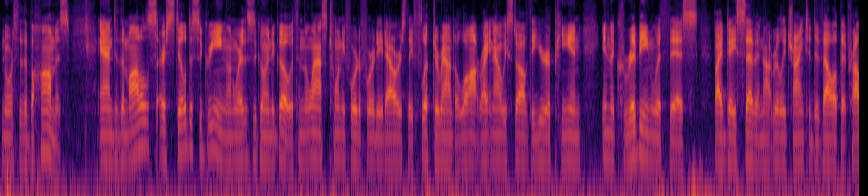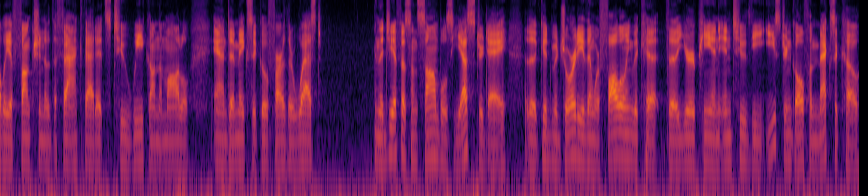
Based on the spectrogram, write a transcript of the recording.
north of the Bahamas. And the models are still disagreeing on where this is going to go. Within the last 24 to 48 hours, they flipped around a lot. Right now, we still have the European in the Caribbean with this by day 7, not really trying to develop it, probably a function of the fact that it's too weak on the model and uh, makes it go farther west in the GFS ensembles yesterday, the good majority of them were following the the European into the eastern Gulf of Mexico,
